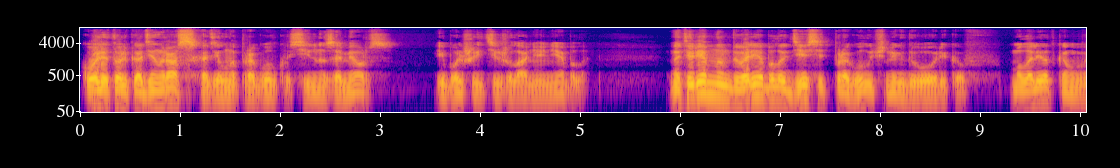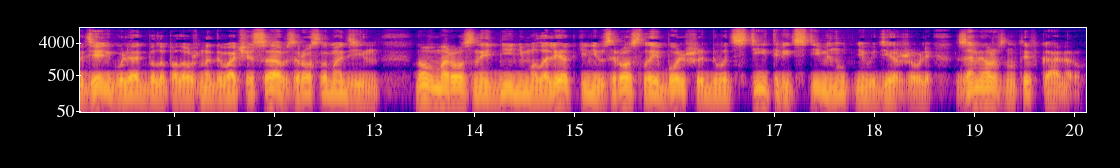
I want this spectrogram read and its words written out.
Коля только один раз сходил на прогулку, сильно замерз, и больше идти желания не было. На тюремном дворе было десять прогулочных двориков — Малолеткам в день гулять было положено два часа, взрослым один. Но в морозные дни ни малолетки, ни взрослые больше двадцати-тридцати минут не выдерживали, замерзнуты в камеру.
